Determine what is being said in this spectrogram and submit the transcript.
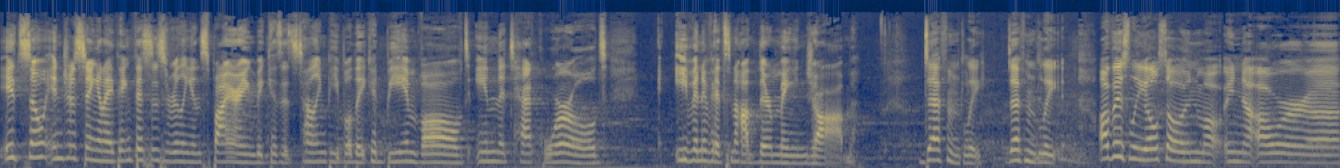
It's so interesting, and I think this is really inspiring because it's telling people they could be involved in the tech world even if it's not their main job. Definitely, definitely. Obviously, also in my, in our uh,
